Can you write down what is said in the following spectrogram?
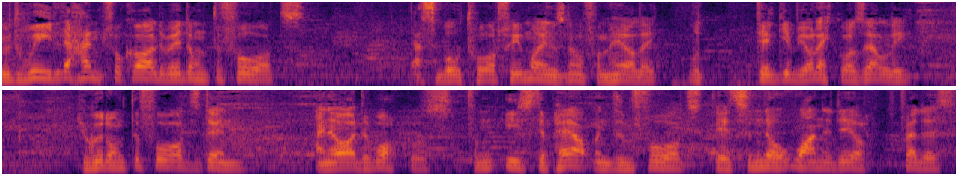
You'd wheel the hand truck all the way down to Fords. That's about two or three miles now from here, like, but they'd give you your echoes early. You go down to Fords then, And all the workers from each department in Fords, they'd send out one of their fellas,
